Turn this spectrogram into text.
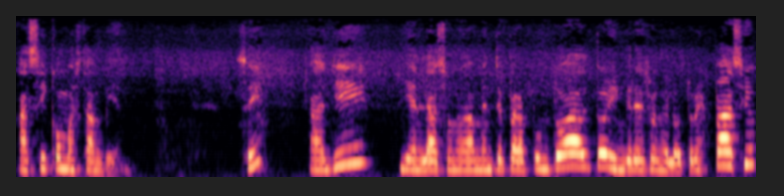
así como están viendo ¿sí? allí y enlazo nuevamente para punto alto ingreso en el otro espacio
